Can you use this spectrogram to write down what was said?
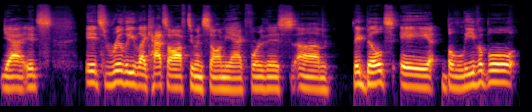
Yeah, it's it's really like hats off to Insomniac for this. Um, they built a believable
